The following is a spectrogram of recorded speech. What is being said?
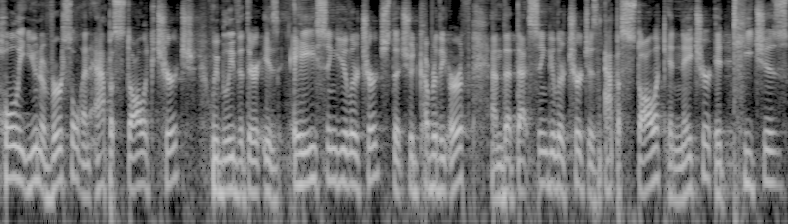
holy, universal, and apostolic church. We believe that there is a singular church that should cover the earth, and that that singular church is apostolic in nature. It teaches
